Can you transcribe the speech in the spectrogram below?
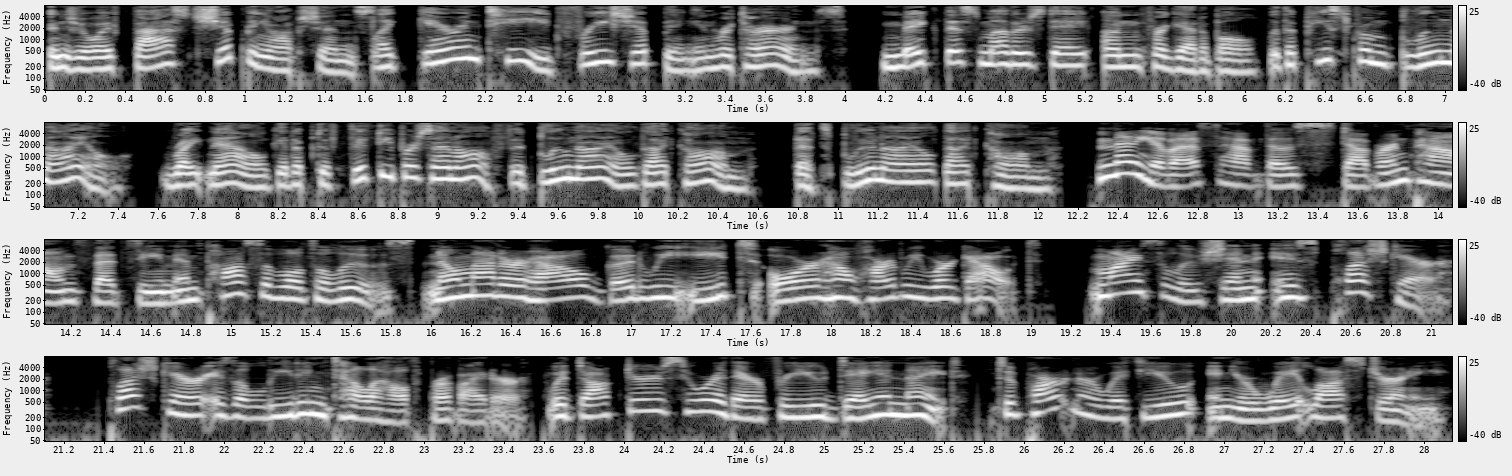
Enjoy fast shipping options like guaranteed free shipping and returns. Make this Mother's Day unforgettable with a piece from Blue Nile. Right now, get up to 50% off at BlueNile.com. That's BlueNile.com. Many of us have those stubborn pounds that seem impossible to lose, no matter how good we eat or how hard we work out. My solution is PlushCare. PlushCare is a leading telehealth provider with doctors who are there for you day and night to partner with you in your weight loss journey.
